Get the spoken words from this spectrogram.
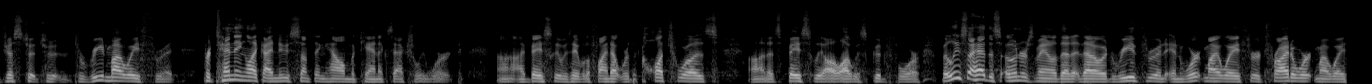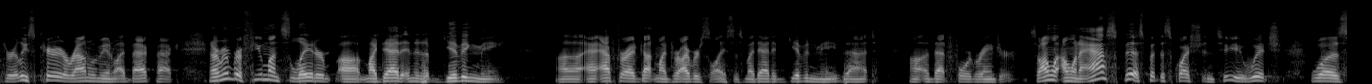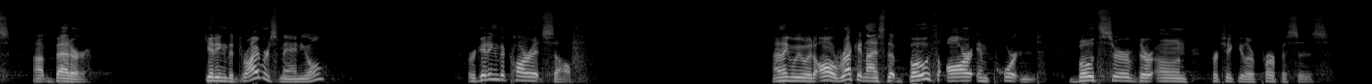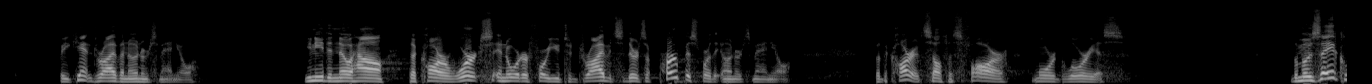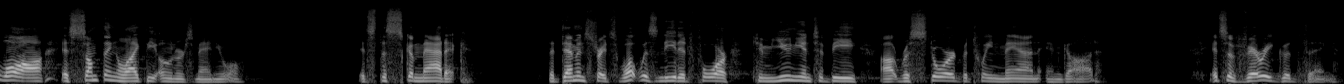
just to, to, to, read my way through it, pretending like I knew something how mechanics actually worked. I basically was able to find out where the clutch was. that's basically all I was good for. But at least I had this owner's manual that, that I would read through and, and work my way through, try to work my way through, at least carry it around with me in my backpack. And I remember a few months later, my dad ended up giving me uh, after I had gotten my driver's license, my dad had given me that, uh, that Ford Ranger. So I, w- I want to ask this, put this question to you which was uh, better? Getting the driver's manual or getting the car itself? I think we would all recognize that both are important, both serve their own particular purposes. But you can't drive an owner's manual. You need to know how the car works in order for you to drive it. So there's a purpose for the owner's manual but the car itself is far more glorious. The Mosaic Law is something like the owner's manual. It's the schematic that demonstrates what was needed for communion to be uh, restored between man and God. It's a very good thing.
